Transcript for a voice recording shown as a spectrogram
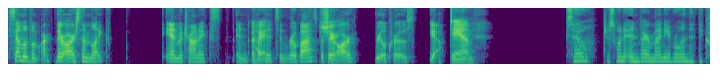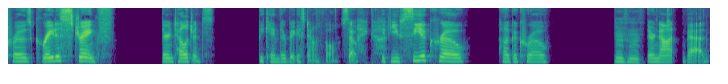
Some of them are. There are some like animatronics and Okay. puppets and robots, but Sure. there are real crows. Yeah. Damn. So just want to end by reminding everyone that the crow's greatest strength their intelligence became their biggest downfall. So God. if you see a crow, hug a crow. Mm-hmm. They're not bad.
